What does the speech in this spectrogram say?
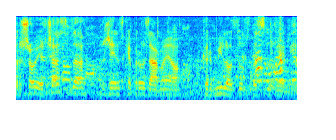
Prišel je čas, da ženske prevzamejo krmilo tudi v Sloveniji.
